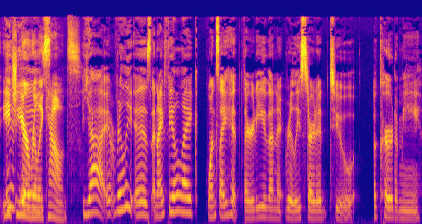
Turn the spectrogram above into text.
each it year is. really counts. Yeah, it really is. And I feel like once I hit 30, then it really started to occur to me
